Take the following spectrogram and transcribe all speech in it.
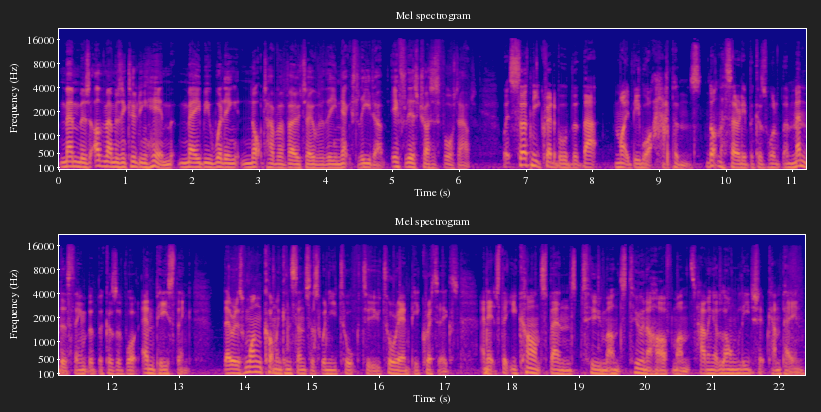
members, other members, including him, may be willing not to have a vote over the next leader if Liz Truss is forced out? Well, it's certainly credible that that might be what happens, not necessarily because what the members think, but because of what MPs think. There is one common consensus when you talk to Tory MP critics, and it's that you can't spend two months, two and a half months having a long leadership campaign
